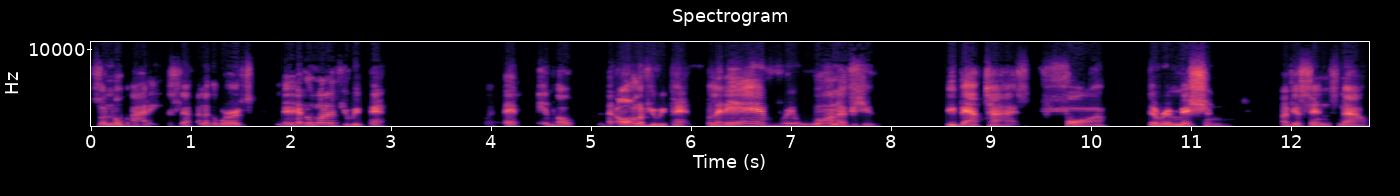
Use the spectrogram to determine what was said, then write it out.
so nobody is left. In other words, let every one of you repent. But that, well, let all of you repent, but let every one of you be baptized for the remission of your sins. Now,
